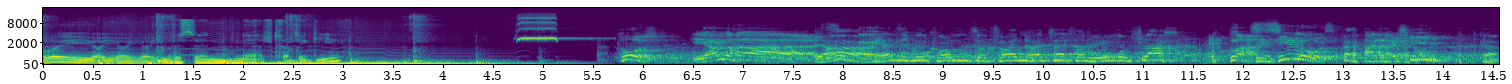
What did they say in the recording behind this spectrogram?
ui, ui, ui, ui. ein bisschen mehr Strategie. Ja, Mann! Ja, herzlich willkommen zur zweiten Halbzeit von Hoch und Flach. Was ist hier los? Anarchie! Ja.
